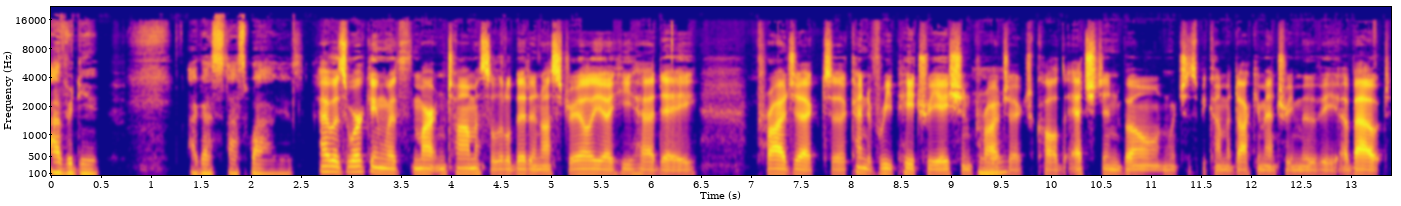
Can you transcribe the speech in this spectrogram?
avenue. I guess that's why it is. I was working with Martin Thomas a little bit in Australia. He had a project, a kind of repatriation mm-hmm. project mm-hmm. called Etched in Bone, which has become a documentary movie about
